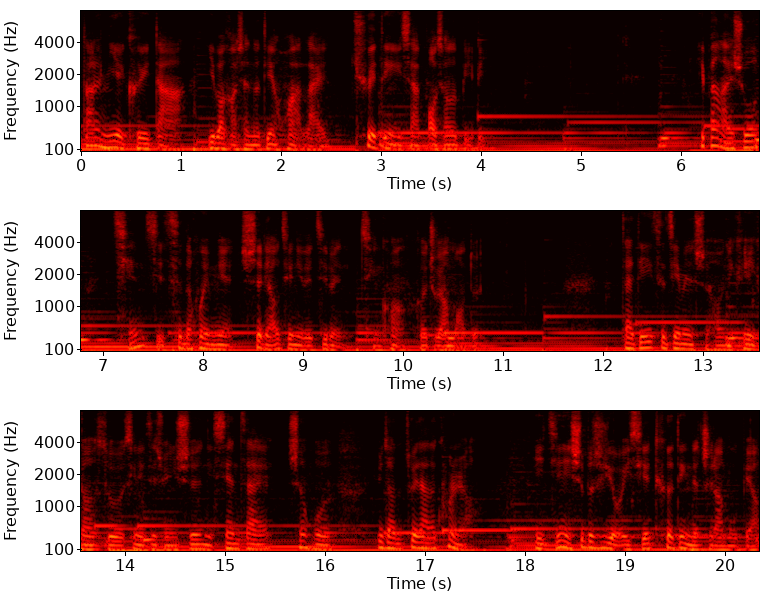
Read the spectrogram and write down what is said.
当然，你也可以打医保卡上的电话来确定一下报销的比例。一般来说，前几次的会面是了解你的基本情况和主要矛盾。在第一次见面的时候，你可以告诉心理咨询师你现在生活遇到的最大的困扰，以及你是不是有一些特定的治疗目标。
